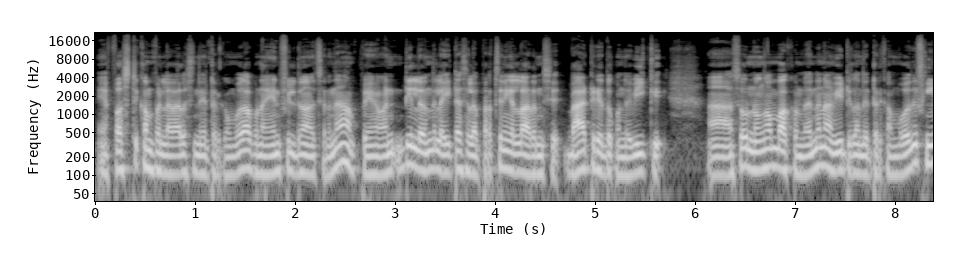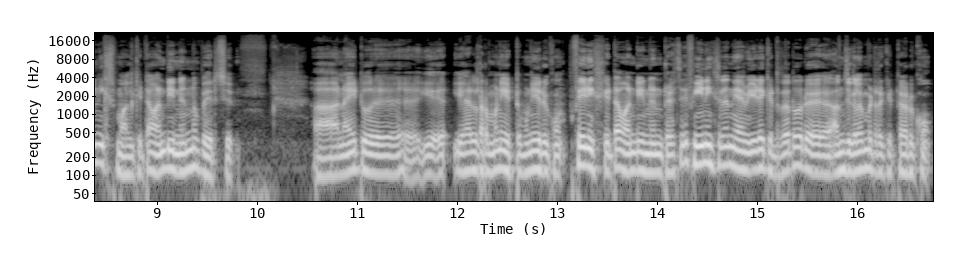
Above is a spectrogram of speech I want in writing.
என் ஃபஸ்ட்டு கம்பெனியில் வேலை செஞ்சுட்டு இருக்கும்போது அப்போ நான் என்ஃபீல்டு தான் வச்சுருந்தேன். அப்போ என் வண்டியில் வந்து லைட்டாக சில பிரச்சனைகள்லாம் இருந்துச்சு. பேட்டரி அது கொஞ்சம் வீக்கு ஸோ நுங்கம்பாக்கம்லேருந்து நான் வீட்டுக்கு வந்துட்டு இருக்கும்போது ஃபீனிக்ஸ் மால் கிட்டே வண்டி நின்று போயிடுச்சு நைட் ஒரு ஏ- ஏழரை மணி எட்டு மணி இருக்கும். ஃபீனிக்ஸ் கிட்டே வண்டி நின்றுச்சு. ஃபீனிக்ஸ்லேருந்து என் வீடு கிட்டத்தட்ட ஒரு அஞ்சு கிலோமீட்டர் கிட்ட இருக்கும்.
